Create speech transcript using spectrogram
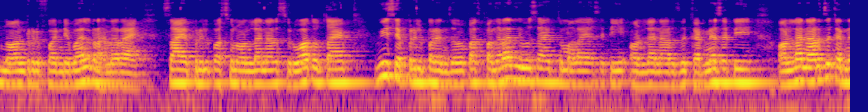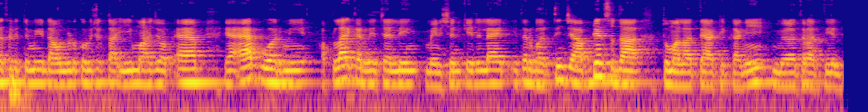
नॉन रिफंडेबल राहणार आहे. सहा एप्रिलपासून ऑनलाईन अर्ज सुरुवात होत आहे. वीस एप्रिल पर्यंत जवळपास पंधरा दिवस आहेत तुम्हाला यासाठी ऑनलाईन अर्ज करण्यासाठी. ऑनलाईन अर्ज करण्यासाठी तुम्ही डाउनलोड करू शकता ई महाजॉब ऍप या ऍपवर मी अप्लाय करण्याच्या लिंक मेन्शन केलेल्या आहेत. इतर भरतींचे अपडेट सुद्धा तुम्हाला त्या ठिकाणी मिळत राहतील.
